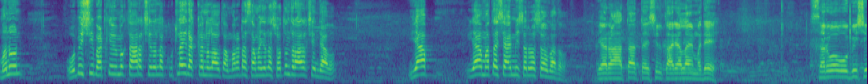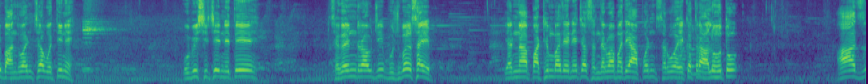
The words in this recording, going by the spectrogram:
म्हणून ओबीसी भटके विमुक्त आरक्षणाला कुठलाही धक्का न लावता मराठा समाजाला स्वतंत्र आरक्षण द्यावं. या या मताशी आम्ही सर्व सहमत आहोत. या राहता तहसील कार्यालयामध्ये सर्व ओबीसी बांधवांच्या वतीने ओबीसीचे नेते छगनरावजी भुजबळ साहेब यांना पाठिंबा देण्याच्या संदर्भामध्ये आपण सर्व एकत्र आलो होतो. आज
